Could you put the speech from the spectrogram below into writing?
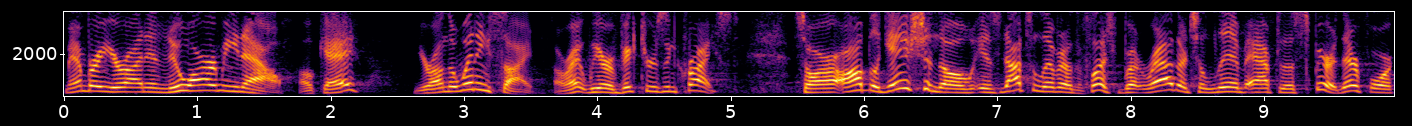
Remember, you're on a new army now. Okay, you're on the winning side. All right, we are victors in Christ. So our obligation, though, is not to live after the flesh, but rather to live after the Spirit. Therefore,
